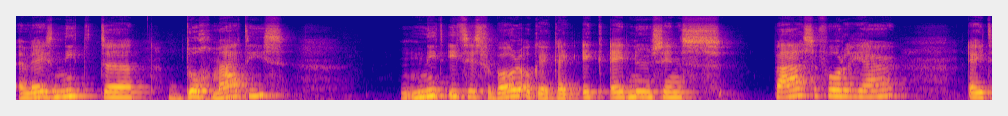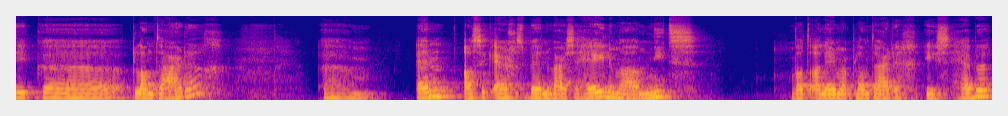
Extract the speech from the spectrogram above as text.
En wees niet te dogmatisch. Niet iets is verboden. Oké, kijk, ik eet nu sinds Pasen vorig jaar eet ik uh, plantaardig. Um, en als ik ergens ben waar ze helemaal niets wat alleen maar plantaardig is hebben,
